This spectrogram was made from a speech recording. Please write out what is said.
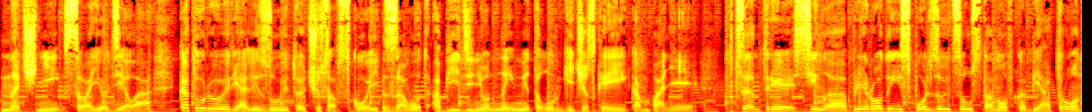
«Начни свое дело», которую реализует Чусовской завод Объединенной металлургической компании. Центре «Сила природы» используется установка «Биотрон»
